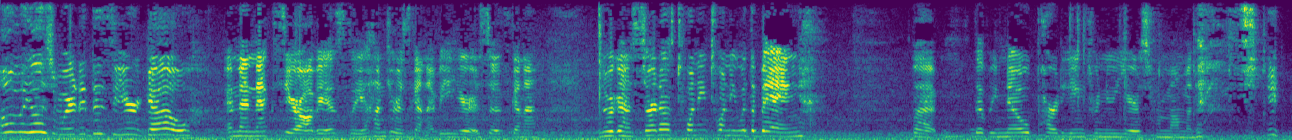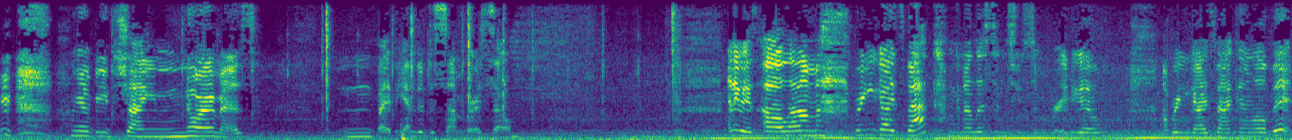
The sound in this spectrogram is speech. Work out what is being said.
oh my gosh, where did this year go? And then next year, obviously, Hunter is gonna be here. So it's gonna, we're gonna start off 2020 with a bang. But there'll be no partying for New Year's for Mama this year. I'm gonna be ginormous by the end of December, so. Anyways, I'll um bring you guys back. I'm gonna listen to some radio. I'll bring you guys back in a little bit,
